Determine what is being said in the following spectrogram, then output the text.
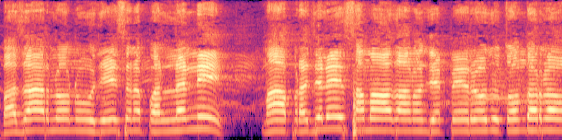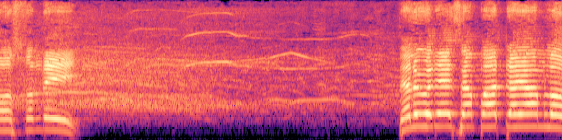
బజార్లో నువ్వు చేసిన పనులన్నీ మా ప్రజలే సమాధానం చెప్పే రోజు తొందరలో వస్తుంది. తెలుగుదేశం పార్టీ హయాంలో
